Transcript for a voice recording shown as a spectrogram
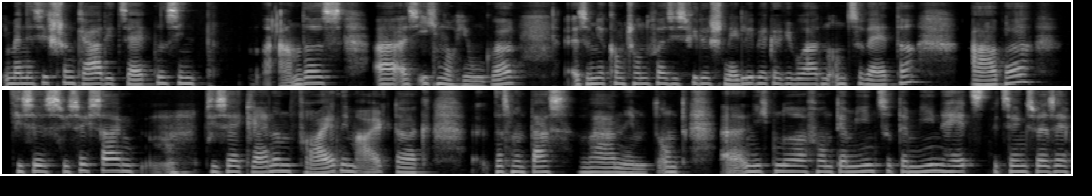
ich meine, es ist schon klar, die Zeiten sind anders, äh, als ich noch jung war. Also mir kommt schon vor, es ist vieles schnelllebiger geworden und so weiter. Aber dieses, wie soll ich sagen, diese kleinen Freuden im Alltag, dass man das wahrnimmt und äh, nicht nur von Termin zu Termin hetzt, beziehungsweise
